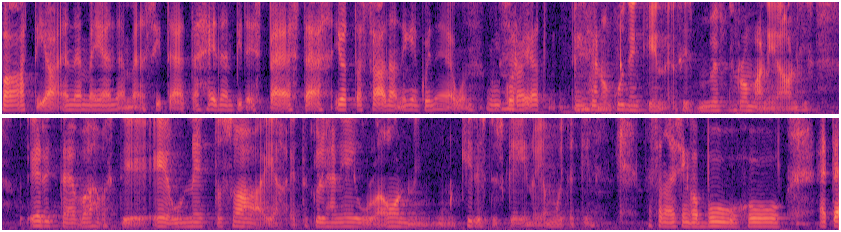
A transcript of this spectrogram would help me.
vaatia enemmän ja enemmän sitä, että heidän pitäisi päästä, jotta saadaan niin kuin EUn ulkorajat. Hän on kuitenkin, siis myös Romania on siis erittäin vahvasti EU-nettosaaja, että kyllähän EUlla on niin kiristyskeinoja muitakin. Mä sanoisinko buuhuu, että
